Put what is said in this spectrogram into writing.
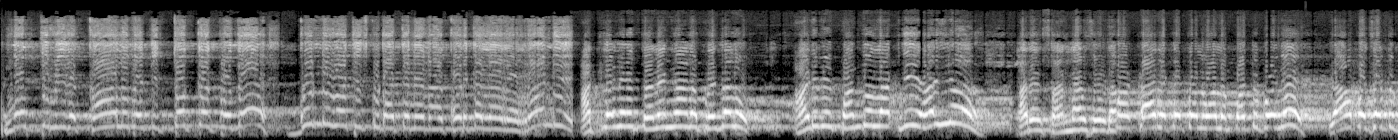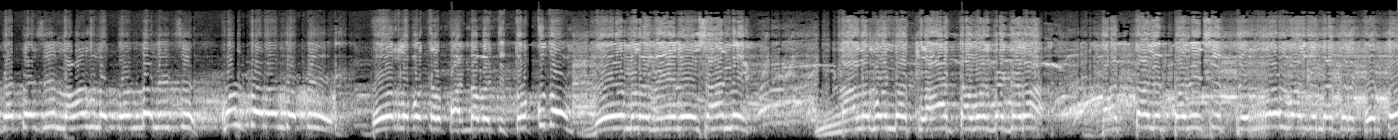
నెత్తి మీద కాలు పెట్టి తొక్కకపోతే గుండు కొట్టించుకుంటే అక్కనే నా కొడుకల్లారా రాండి. అట్లనే తెలంగాణ ప్రజలు అడవి పందుల అయ్యో! అరే సన్నాసుడు కార్యకర్తలు వాళ్ళని పట్టుకొని వేప చెట్టు కట్టేసి లాగుల తొండలు ఇచ్చి కొడతారని చెప్పి బోర్ల పక్కల పండబెట్టి తొక్కుతాం. వేముల వీరేశాన్ని నల్గొండ క్లాక్ టవర్ దగ్గర బట్టలు పలిసి పిర్రలు వాళ్ళ దగ్గర కొడితే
